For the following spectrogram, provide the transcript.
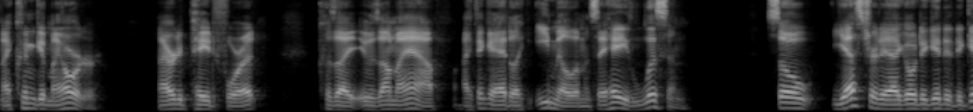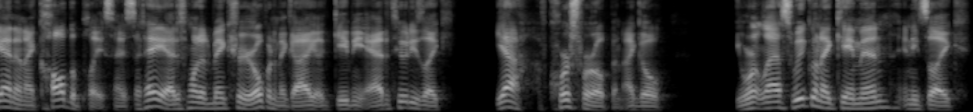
And I couldn't get my order. I already paid for it because I it was on my app. I think I had to like email them and say, "Hey, listen." So yesterday I go to get it again, and I called the place and I said, "Hey, I just wanted to make sure you're open." And the guy gave me attitude. He's like, "Yeah, of course we're open." I go, "You weren't last week when I came in," and he's like,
